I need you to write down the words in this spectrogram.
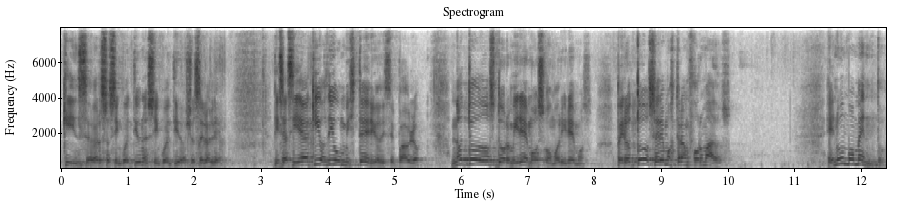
15, versos 51 y 52. Yo se los leo. Dice así, aquí os digo un misterio, dice Pablo. No todos dormiremos o moriremos, pero todos seremos transformados. En un momento,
